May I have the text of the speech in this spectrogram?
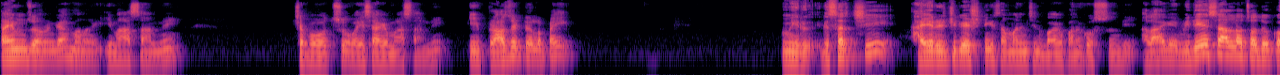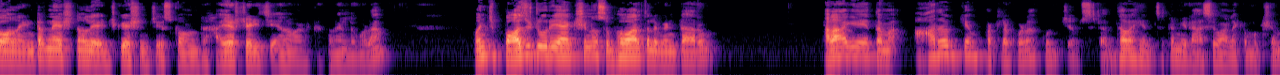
టైం జోన్గా మనం ఈ మాసాన్ని చెప్పవచ్చు వైశాఖ మాసాన్ని. ఈ ప్రాజెక్టులపై మీరు రీసెర్చ్ హైయర్ ఎడ్యుకేషన్కి సంబంధించిన బాగా పనికొస్తుంది. అలాగే విదేశాల్లో చదువుకోవాలని ఇంటర్నేషనల్ ఎడ్యుకేషన్ చేసుకోవాలంటే హైయర్ స్టడీ చేయాలని సమయంలో కూడా మంచి పాజిటివ్ రియాక్షన్ శుభవార్తలు వింటారు. అలాగే తమ ఆరోగ్యం పట్ల కూడా కొంచెం శ్రద్ధ వహించడం ఈ రాశి వాళ్ళకి ముఖ్యం.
